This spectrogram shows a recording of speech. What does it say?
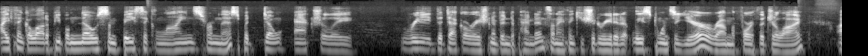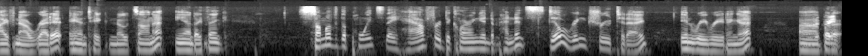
I think a lot of people know some basic lines from this, but don't actually read the Declaration of Independence. And I think you should read it at least once a year around the 4th of July. I've now read it and take notes on it. And I think some of the points they have for declaring independence still ring true today in rereading it. Uh, but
